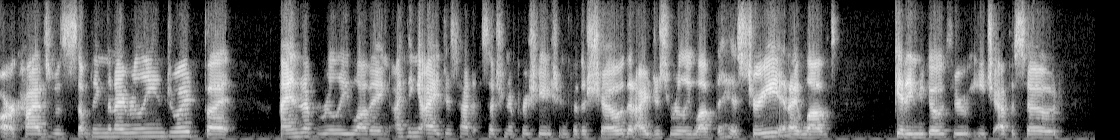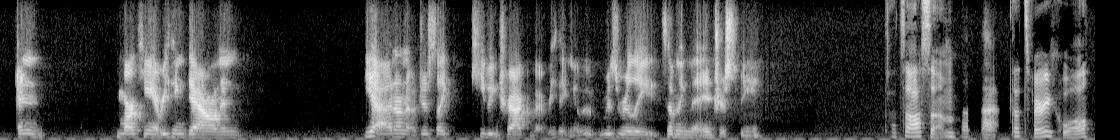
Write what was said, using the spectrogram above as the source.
archives was something that I really enjoyed, but I ended up really loving. I think I just had such an appreciation for the show that I just really loved the history and I loved getting to go through each episode and marking everything down and yeah, I don't know, just like keeping track of everything. It was really something that interests me. That's awesome. That. That's very cool.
